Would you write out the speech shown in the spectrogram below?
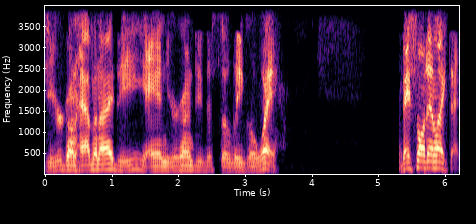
You're going to have an ID, and you're going to do this the legal way. Baseball didn't like that.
